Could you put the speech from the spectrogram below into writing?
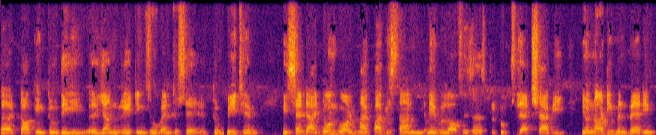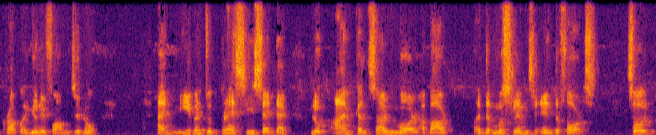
uh, talking to the uh, young ratings who went to say to meet him. He said, I don't want my Pakistan naval officers to look that shabby. You're not even wearing proper uniforms, you know. And even to press, he said that, look, I'm concerned more about the Muslims in the force. So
